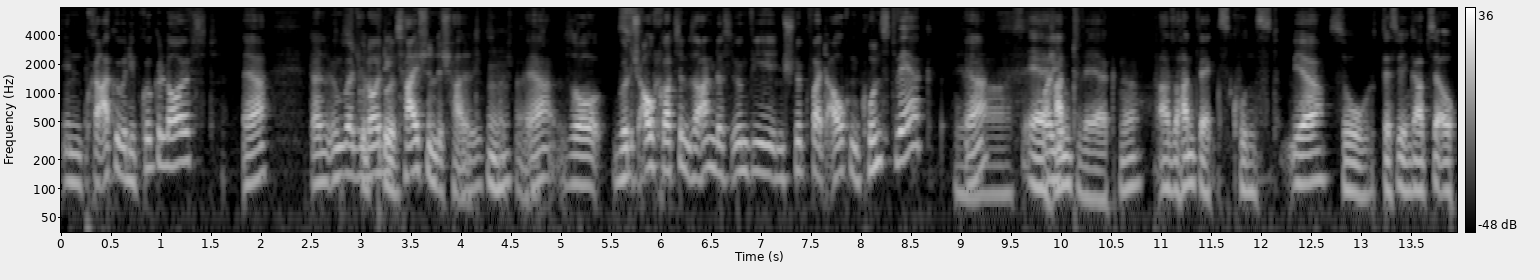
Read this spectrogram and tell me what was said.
in Prag über die Brücke läufst, ja, dann irgendwelche Leute, die zeichnen dich halt. Mhm. Ja, so würde ich auch trotzdem sagen, das ist irgendwie ein Stück weit auch ein Kunstwerk. Ja, ist eher Weil- Handwerk, ne? Also Handwerkskunst. ja, So, deswegen gab es ja auch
